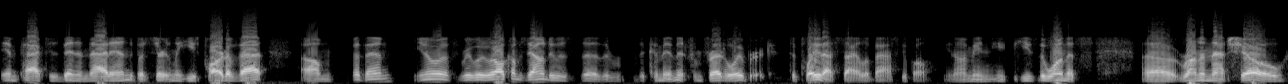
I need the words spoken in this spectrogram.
impact has been in that end, but certainly he's part of that. Um, but then you know, what it all comes down to is the, the the commitment from Fred Hoiberg to play that style of basketball. You know, I mean, he he's the one that's uh, running that show,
